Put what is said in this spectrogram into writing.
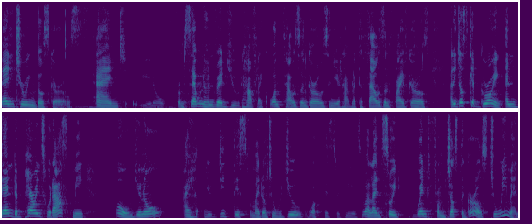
mentoring those girls. Mm-hmm. And, you know, from 700, you would have like 1,000 girls and you'd have like 1,005 girls. And it just kept growing. And then the parents would ask me, oh, you know, I, you did this for my daughter. Would you work this with me as well? And so it went from just the girls to women.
